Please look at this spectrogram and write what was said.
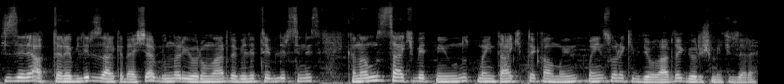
sizlere aktarabiliriz arkadaşlar. Bunları yorumlarda belirtebilirsiniz. Kanalımızı takip etmeyi unutmayın, takipte kalmayı unutmayın. Sonraki videolarda görüşmek üzere.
